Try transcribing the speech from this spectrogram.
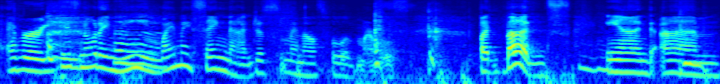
whatever. You guys know what I mean. Why am I saying that? Just my mouth's full of marbles. but bugs. Mm-hmm. And um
